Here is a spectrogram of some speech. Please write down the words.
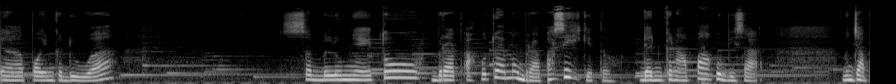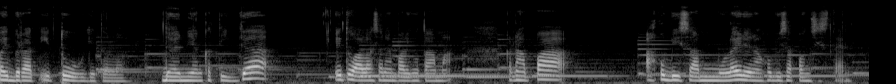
ya, poin kedua sebelumnya itu berat aku tuh emang berapa sih gitu. Dan kenapa aku bisa mencapai berat itu gitu loh. Dan yang ketiga itu alasan yang paling utama. Kenapa aku bisa memulai dan aku bisa konsisten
